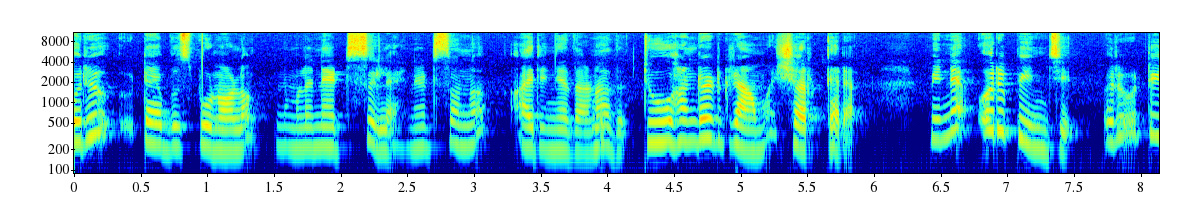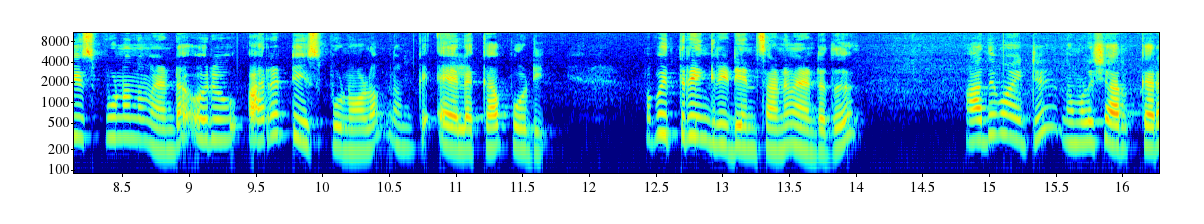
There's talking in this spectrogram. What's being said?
ഒരു ടേബിൾ സ്പൂണോളം നമ്മൾ നെറ്റ്സ് ഇല്ലേ നെറ്റ്സ് ഒന്ന് അരിഞ്ഞതാണ് അത്. ടു ഹൺഡ്രഡ് ഗ്രാം ശർക്കര. പിന്നെ ഒരു പിഞ്ച് ഒരു ടീസ്പൂണൊന്നും വേണ്ട ഒരു അര ടീസ്പൂണോളം നമുക്ക് ഏലക്ക പൊടി. അപ്പോൾ ഇത്രയും ഇൻഗ്രീഡിയൻസ് ആണ് വേണ്ടത്. ആദ്യമായിട്ട് നമ്മൾ ശർക്കര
